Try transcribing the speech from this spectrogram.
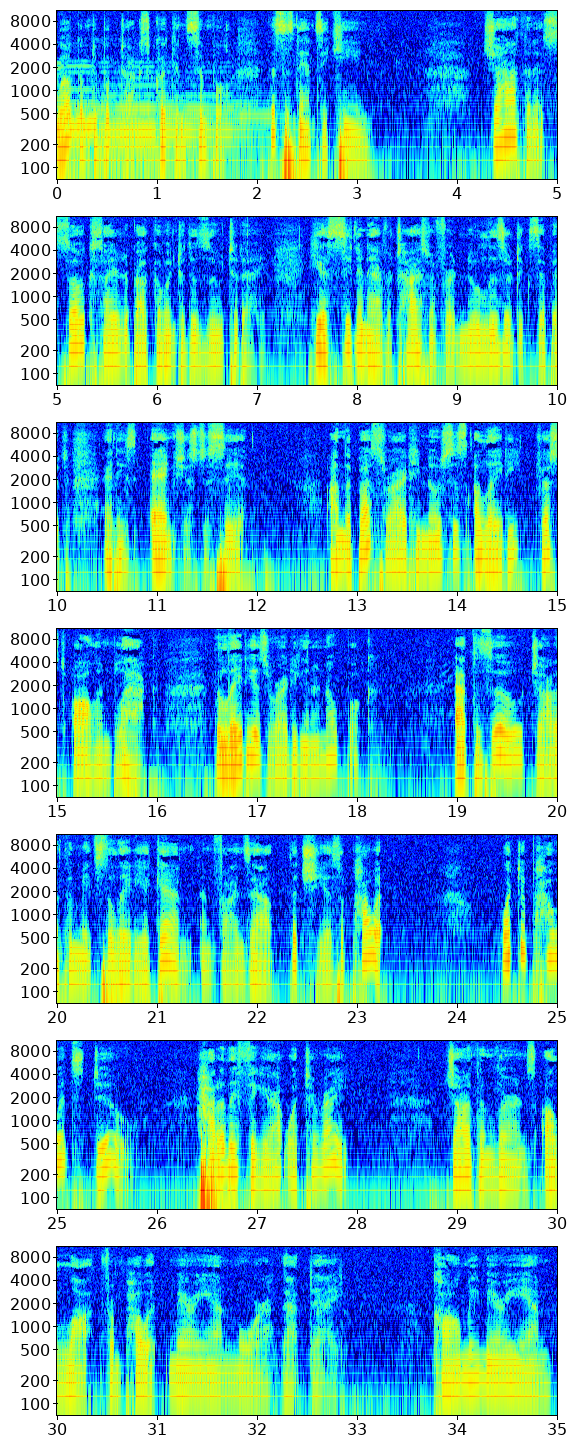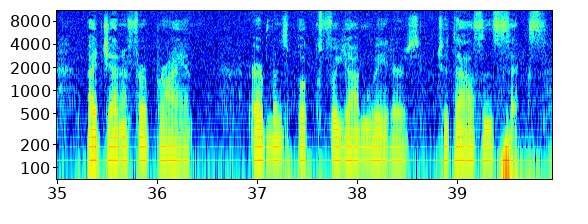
Books Quick and Simple. This is Nancy Keene. Jonathan is so excited about going to the zoo today. He has seen an advertisement for a new lizard exhibit, and he's anxious to see it. On the bus ride, he notices a lady dressed all in black. The lady is writing in a notebook. At the zoo, Jonathan meets the lady again and finds out that she is a poet. What do poets do? How do they figure out what to write? Jonathan learns a lot from poet Marianne Moore that day. Call Me Marianne by Jennifer Bryant, Eerdmans Books for Young Readers, 2006.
